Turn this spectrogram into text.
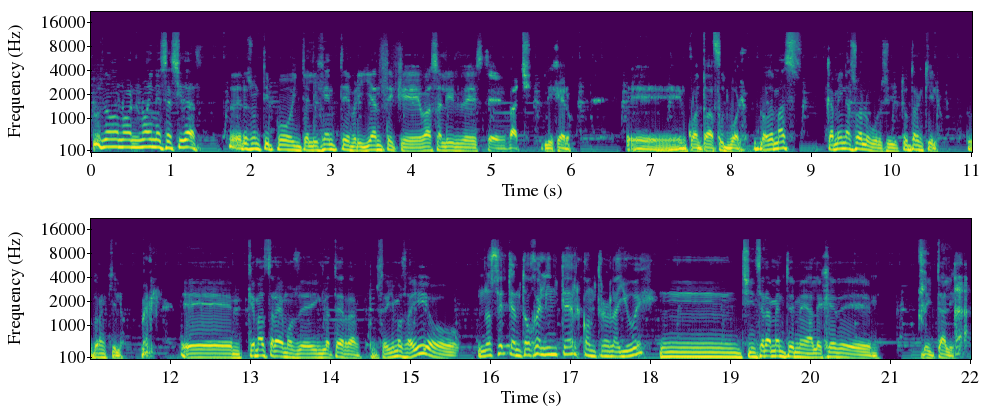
Pues no, no, no hay necesidad. Eres un tipo inteligente, brillante que va a salir de este bache ligero eh, en cuanto a fútbol. Lo demás, camina solo, Brusillo. Tú tranquilo, tú tranquilo. Bueno, Eh, ¿Qué más traemos de Inglaterra? Pues, ¿Seguimos ahí o...? ¿no se te antoja el Inter contra la Juve? Mm, sinceramente me alejé de, de Italia.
